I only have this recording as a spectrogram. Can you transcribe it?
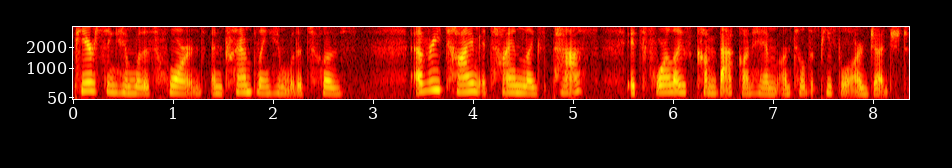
piercing him with its horns and trampling him with its hooves. Every time its hind legs pass, its forelegs come back on him until the people are judged.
